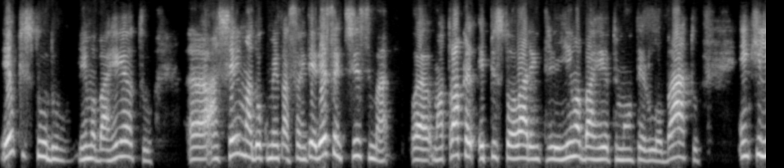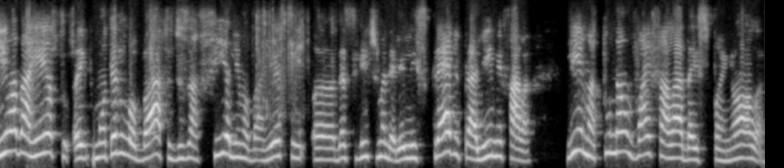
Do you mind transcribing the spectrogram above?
Eu que estudo Lima Barreto, uh, achei uma documentação interessantíssima, uh, uma troca epistolar entre Lima Barreto e Monteiro Lobato, em que Lima Barreto, Monteiro Lobato desafia Lima Barreto uh, da seguinte maneira: ele escreve para Lima e fala, Lima, tu não vai falar da espanhola?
